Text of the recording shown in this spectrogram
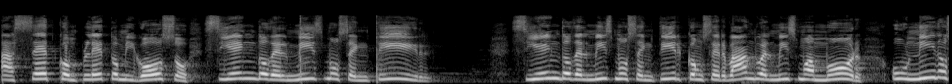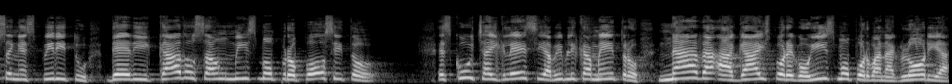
haced completo mi gozo, siendo del mismo sentir, siendo del mismo sentir, conservando el mismo amor, unidos en espíritu, dedicados a un mismo propósito. Escucha, iglesia, bíblica metro, nada hagáis por egoísmo, por vanagloria,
